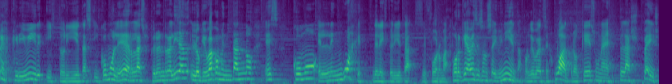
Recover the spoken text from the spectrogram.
escribir historietas y cómo leerlas, pero en realidad lo que va comentando es cómo el lenguaje de la historieta se forma. ¿Por qué a veces son seis viñetas? ¿Por qué a veces cuatro? ¿Qué es una splash page?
